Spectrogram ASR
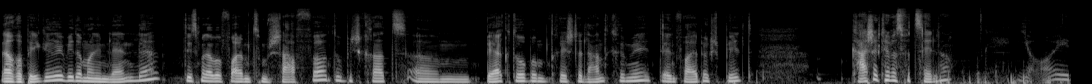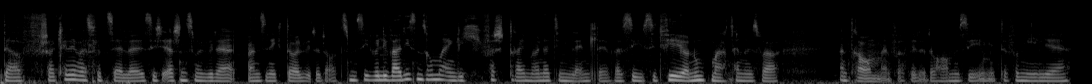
Laura Begeri, wieder mal im Ländle, diesmal aber vor allem zum Schaffen. Du bist gerade ähm, Bergtober im Dresdner Landkrimi, der in Freiburg spielt. Kannst du dir was erzählen? Ja, ich darf schon ein was erzählen. Es ist erstens mal wieder wahnsinnig toll, wieder dort zu sein, weil ich war diesen Sommer eigentlich fast drei Monate im Ländle, was ich seit vier Jahren umgemacht habe und es war ein Traum, einfach wieder daheim sein mit der Familie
